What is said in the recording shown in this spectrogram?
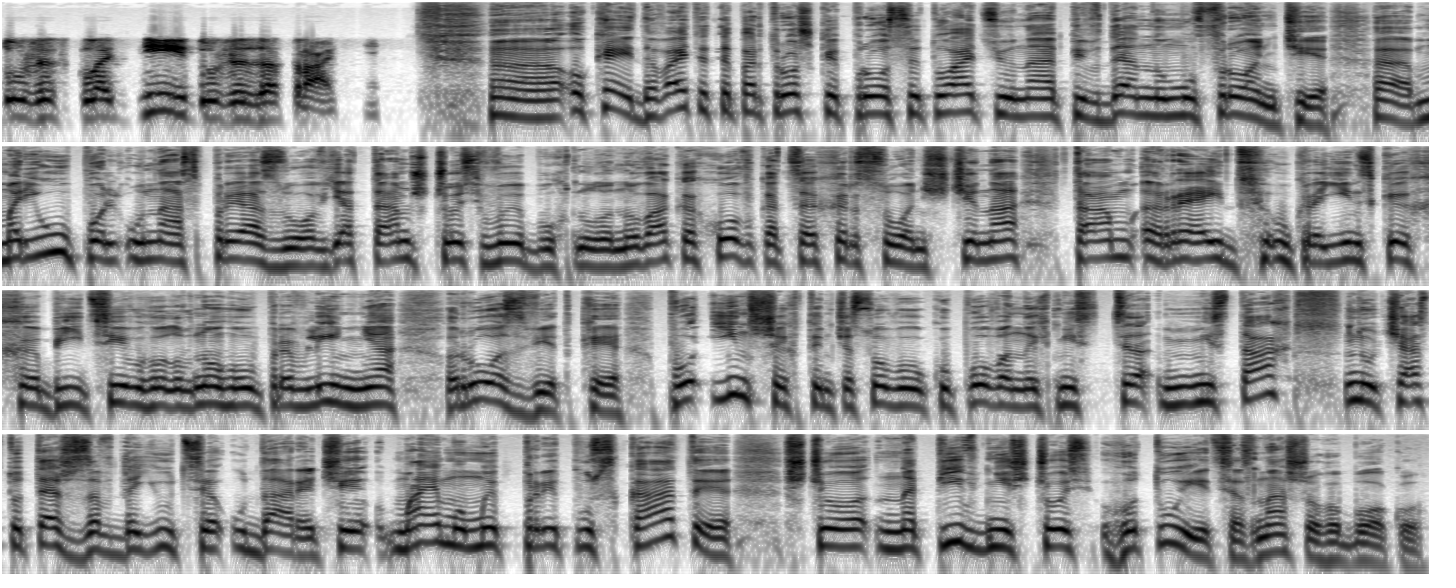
дуже складні і дуже затратні. Е, окей, давайте тепер трошки про ситуацію на південному фронті. Е, Маріуполь у нас Приазов'я, там щось вибухнуло. Нова Каховка це Херсонщина. Там рейд українських бійців головного управління розвідки. По інших тимчасово окупованих місця, містах ну часто теж завдаються удари. Чи маємо ми припускати, що на півдні щось готується з нашого боку?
